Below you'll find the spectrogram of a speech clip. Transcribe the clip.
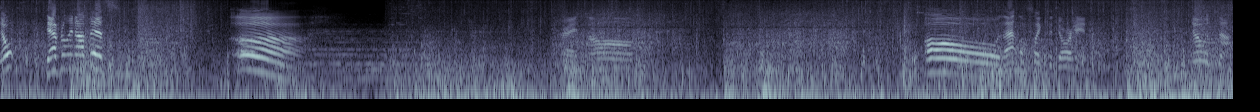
Nope, definitely not this. Ugh. Oh, that looks like the door handle. No, it's not.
